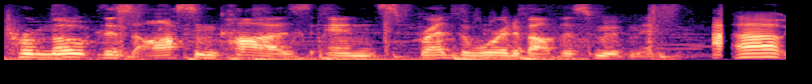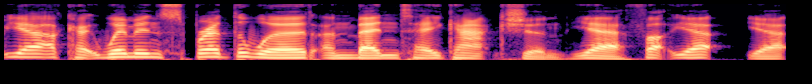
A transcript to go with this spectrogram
promote this awesome cause and spread the word about this movement. Oh, yeah, okay. Women spread the word and men take action. Yeah, fu- yeah, yeah,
